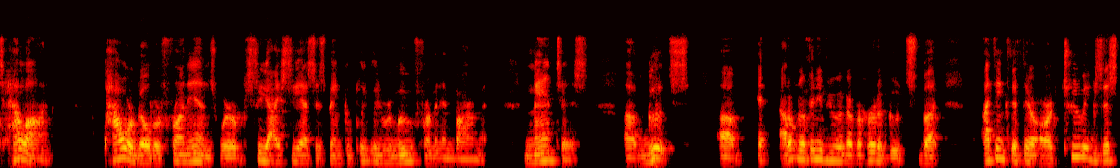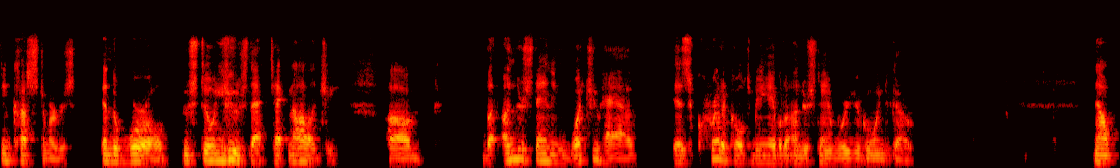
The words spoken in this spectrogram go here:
Telon, Power Builder front ends where CICS has been completely removed from an environment, Mantis, uh, Goots. Uh, I don't know if any of you have ever heard of Goots, but I think that there are two existing customers in the world who still use that technology. Um, but understanding what you have is critical to being able to understand where you're going to go. Now,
